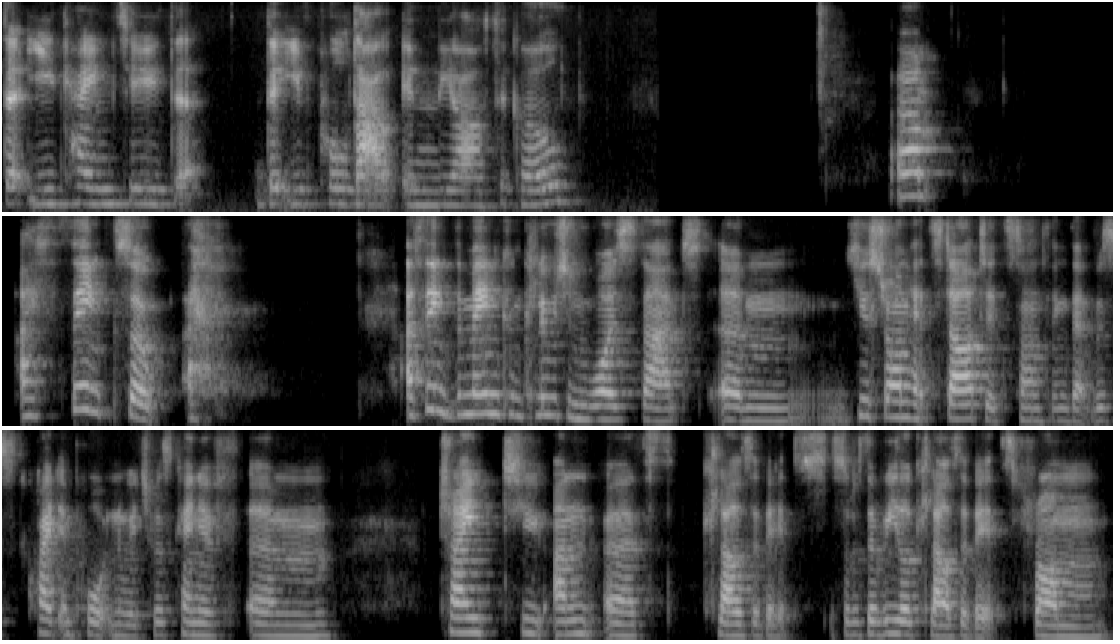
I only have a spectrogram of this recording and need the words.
that you came to that that you've pulled out in the article? Um, I think so. I think the main conclusion was that um, Hew Strachan had started something that was quite important, which was kind of um, trying to unearth Clausewitz, sort of the real Clausewitz, from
